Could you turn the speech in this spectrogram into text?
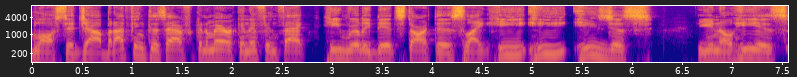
lost their job. But I think this African American, if in fact he really did start this, like he he he's just you know he is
